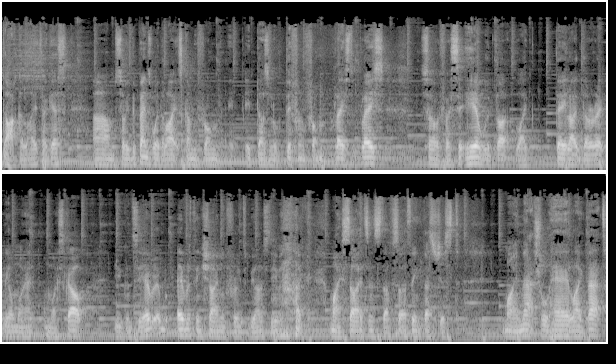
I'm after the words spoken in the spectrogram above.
darker light, I guess. Um, so it depends where the light is coming from. It, it does look different from place to place. So if I sit here with that like daylight directly on my on my scalp, you can see every, everything shining through to be honest, even like my sides and stuff. So I think that's just my natural hair like that.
